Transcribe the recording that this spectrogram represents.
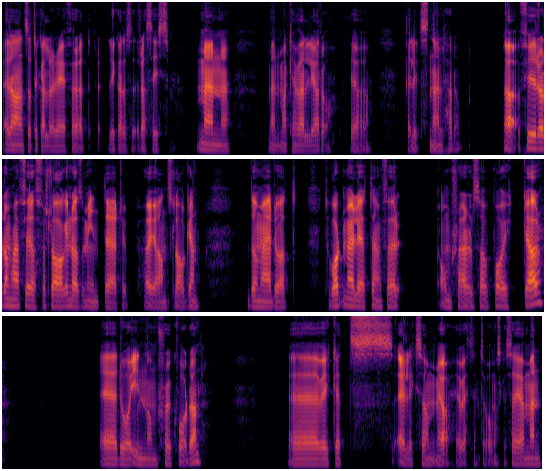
är ett annat sätt att kalla det för att det kallas rasism. Men, men man kan välja då. Jag är lite snäll här då. Ja, fyra av de här fyra förslagen då som inte är typ höja anslagen. De är då att ta bort möjligheten för omskärelse av pojkar. Eh, då inom sjukvården. Eh, vilket är liksom, ja, jag vet inte vad man ska säga, men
